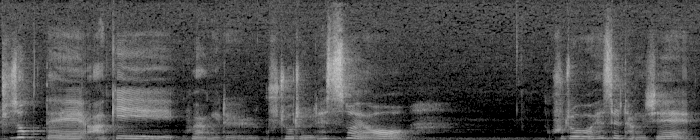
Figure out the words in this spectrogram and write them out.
추석 때 아기 고양이를 구조를 했어요. 구조했을 당시에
